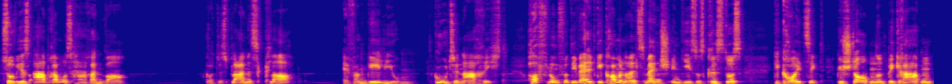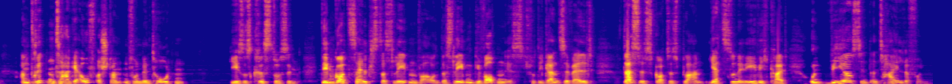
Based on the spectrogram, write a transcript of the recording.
so wie es Abraham aus Haran war. Gottes Plan ist klar. Evangelium, gute Nachricht, Hoffnung für die Welt, gekommen als Mensch in Jesus Christus, gekreuzigt, gestorben und begraben, am dritten Tage auferstanden von den Toten. Jesus Christus sind, dem Gott selbst das Leben war und das Leben geworden ist für die ganze Welt. Das ist Gottes Plan, jetzt und in Ewigkeit. Und wir sind ein Teil davon.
